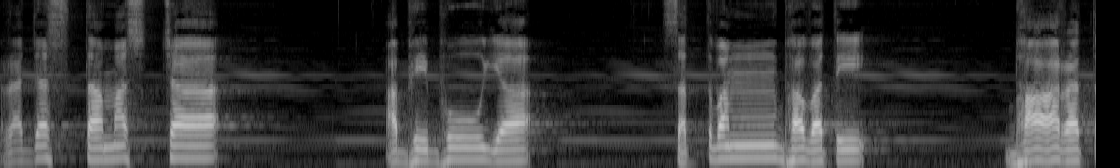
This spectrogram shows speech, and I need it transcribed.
रजस्तमश्च अभिभूय सत्वं भवति। भारत।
